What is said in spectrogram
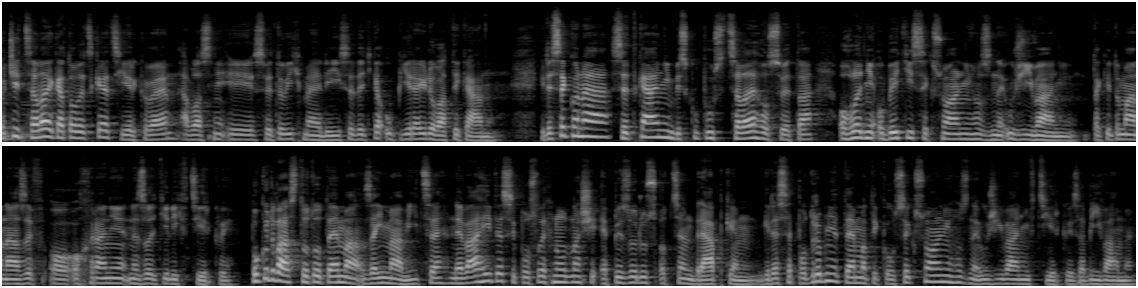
Oči celé katolické církve a vlastně i světových médií se teďka upírají do Vatikánu, kde se koná setkání biskupů z celého světa ohledně obětí sexuálního zneužívání. Taky to má název o ochraně nezletilých v církvi. Pokud vás toto téma zajímá více, neváhejte si poslechnout naši epizodu s otcem Drábkem, kde se podrobně tématikou sexuálního zneužívání v církvi zabýváme.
